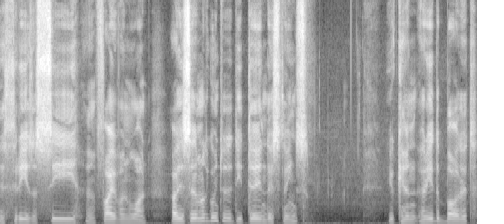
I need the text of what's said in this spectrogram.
3 is a C, and 5 and 1. As I said, I'm not going to detail these things. You can read about it.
